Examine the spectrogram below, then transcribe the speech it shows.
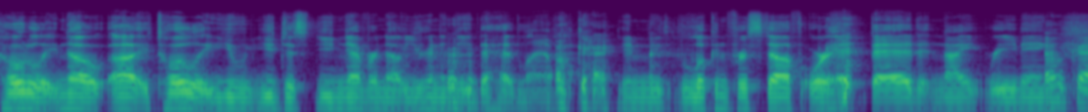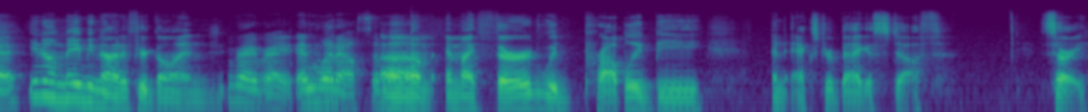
Totally. No, uh, totally. You you just you never know. You're gonna need the headlamp. Okay. You need looking for stuff or at bed at night reading. Okay. You know, maybe not if you're going. Right. Right. And what else? Um, and my third would probably be an extra bag of stuff. Sorry,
